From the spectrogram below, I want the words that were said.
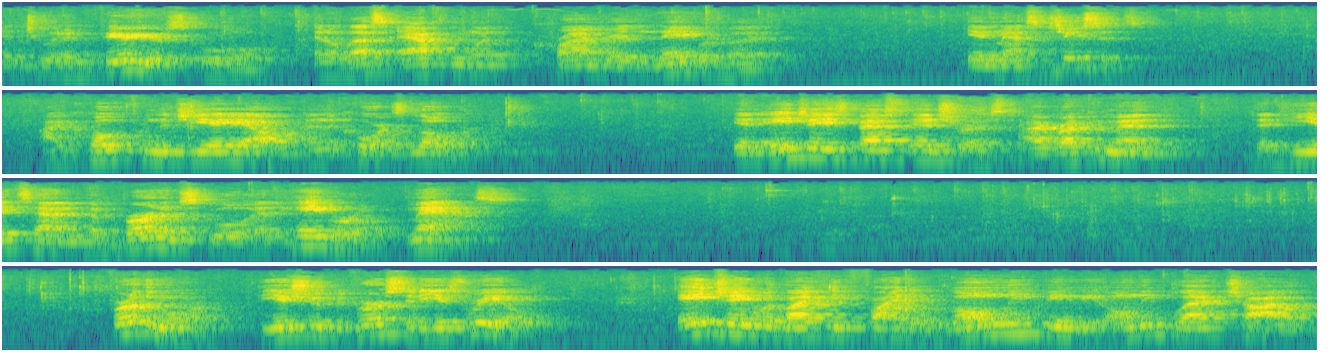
into an inferior school in a less affluent, crime-ridden neighborhood in Massachusetts. I quote from the GAL and the court's lower. In AJ's best interest, I recommend that he attend the Burnham School in Haverhill, Mass. Furthermore, the issue of diversity is real. AJ would likely find it lonely being the only black child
